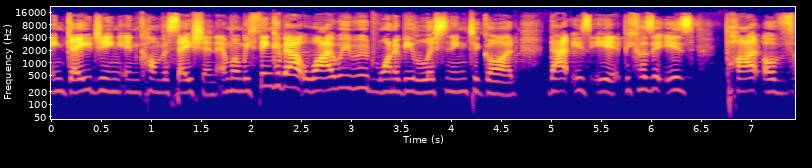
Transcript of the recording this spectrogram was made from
engaging in conversation. And when we think about why we would want to be listening to God, that is it because it is part of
